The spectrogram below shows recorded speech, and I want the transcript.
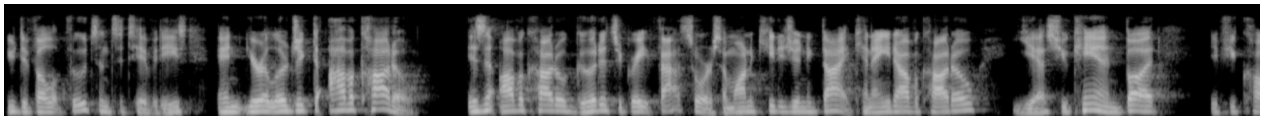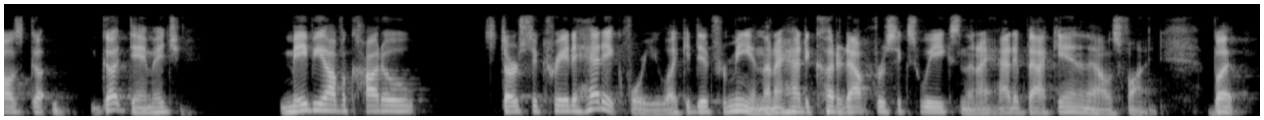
you develop food sensitivities and you're allergic to avocado. Isn't avocado good? It's a great fat source. I'm on a ketogenic diet. Can I eat avocado? Yes, you can. But if you cause gut, gut damage, maybe avocado starts to create a headache for you, like it did for me. And then I had to cut it out for six weeks, and then I add it back in, and that was fine. But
